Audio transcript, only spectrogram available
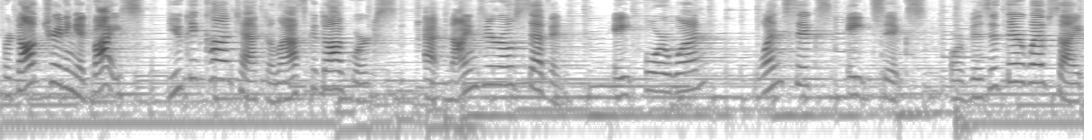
For dog training advice, you can contact Alaska Dogworks at 907 841 1686 or visit their website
